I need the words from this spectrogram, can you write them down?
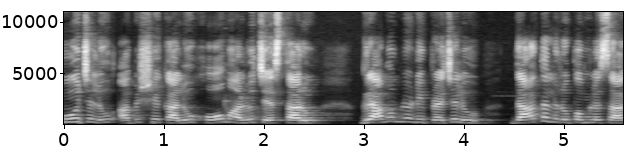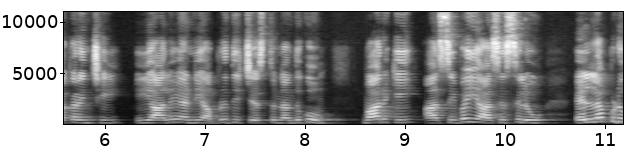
పూజలు అభిషేకాలు హోమాలు చేస్తారు. గ్రామంలోని ప్రజలు దాతల రూపంలో సహకరించి ఈ ఆలయాన్ని అభివృద్ధి చేస్తున్నందుకు వారికి ఆ శివయ్య ఆశీస్సులు ఎల్లప్పుడూ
